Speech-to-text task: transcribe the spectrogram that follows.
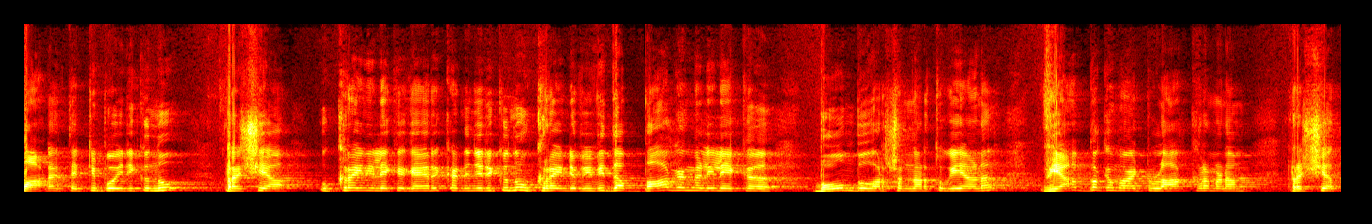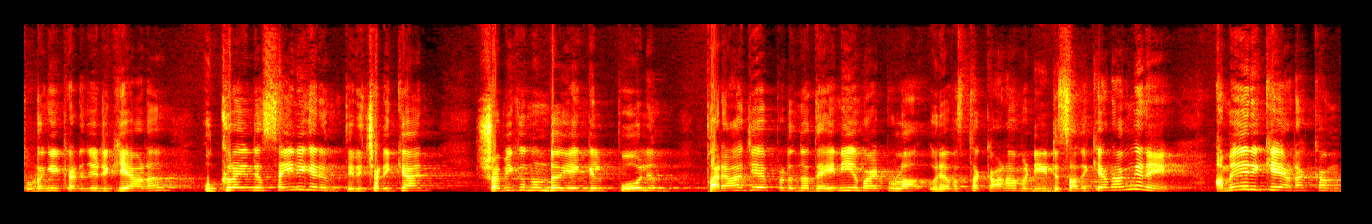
പാടെ തെറ്റിപ്പോയിരിക്കുന്നു. റഷ്യ ഉക്രൈനിലേക്ക് കയറി കഴിഞ്ഞിരിക്കുന്നു ഉക്രൈന്റെ വിവിധ ഭാഗങ്ങളിലേക്ക് ബോംബ് വർഷം നടത്തുകയാണ്. വ്യാപകമായിട്ടുള്ള ആക്രമണം റഷ്യ തുടങ്ങിക്കഴിഞ്ഞിരിക്കുകയാണ്. ഉക്രൈന്റെ സൈനികരും തിരിച്ചടിക്കാൻ ശ്രമിക്കുന്നുണ്ട് എങ്കിൽ പോലും പരാജയപ്പെടുന്ന ദയനീയമായിട്ടുള്ള ഒരവസ്ഥ കാണാൻ വേണ്ടിയിട്ട് സാധിക്കുകയാണ്. അങ്ങനെ അമേരിക്ക അടക്കം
